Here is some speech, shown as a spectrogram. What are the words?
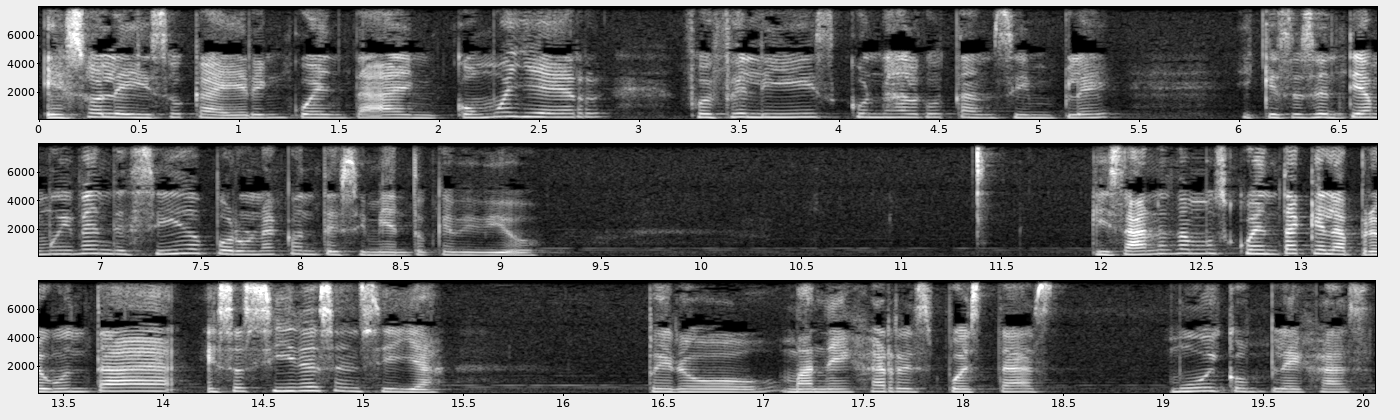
eso le hizo caer en cuenta en cómo ayer fue feliz con algo tan simple y que se sentía muy bendecido por un acontecimiento que vivió. Quizá nos damos cuenta que la pregunta es así de sencilla, pero maneja respuestas muy complejas.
